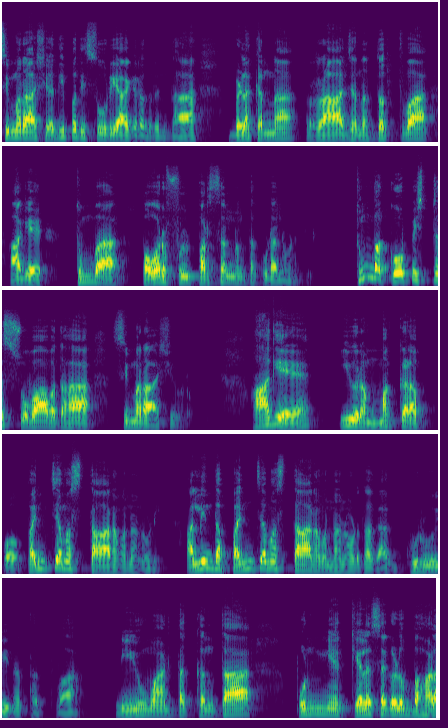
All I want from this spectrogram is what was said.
ಸಿಂಹರಾಶಿ ಅಧಿಪತಿ ಸೂರ್ಯ ಆಗಿರೋದ್ರಿಂದ ಬೆಳಕನ್ನು ರಾಜನ ತತ್ವ, ಹಾಗೆ ತುಂಬ ಪವರ್ಫುಲ್ ಪರ್ಸನ್ ಅಂತ ಕೂಡ ನೋಡಿದ್ವಿ. ತುಂಬ ಕೋಪಿಷ್ಟ ಸ್ವಭಾವತಃ ಸಿಂಹರಾಶಿಯವರು. ಹಾಗೆ ಇವರ ಮಕ್ಕಳ ಪಂಚಮ ಸ್ಥಾನವನ್ನು ನೋಡಿ. ಅಲ್ಲಿಂದ ಪಂಚಮ ಸ್ಥಾನವನ್ನು ನೋಡಿದಾಗ ಗುರುವಿನ ತತ್ವ. ನೀವು ಮಾಡ್ತಕ್ಕಂಥ ಪುಣ್ಯ ಕೆಲಸಗಳು ಬಹಳ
